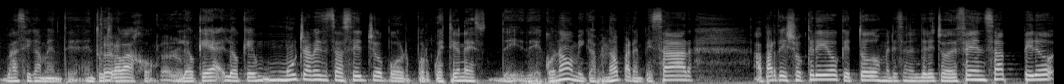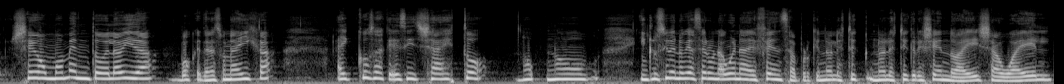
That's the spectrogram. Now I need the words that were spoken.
básicamente, en tu Claro, trabajo. claro. Lo, que, lo que muchas veces has hecho por, por cuestiones de, de económicas, ¿no? Para empezar. Aparte, yo creo que todos merecen el derecho a defensa, pero llega un momento de la vida, vos que tenés una hija, hay cosas que decís, ya esto no, no, inclusive no voy a hacer una buena defensa porque no le estoy, no le estoy creyendo a ella o a él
